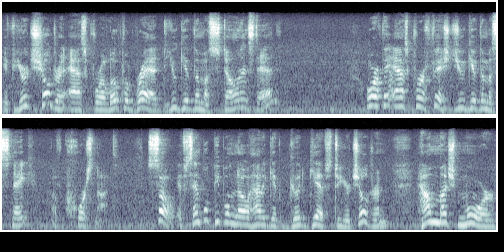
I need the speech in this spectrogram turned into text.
if your children ask for a loaf of bread, do you give them a stone instead? Or if they ask for a fish, do you give them a snake? Of course not. So, if simple people know how to give good gifts to your children, how much more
